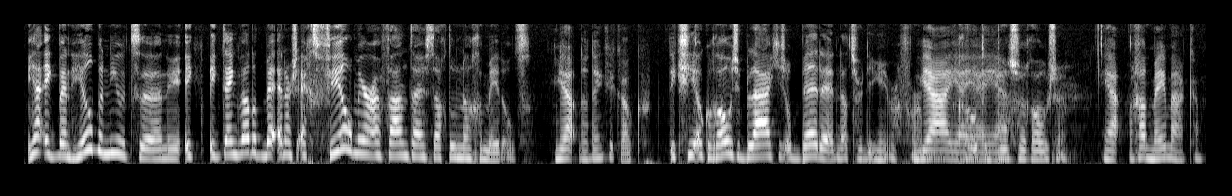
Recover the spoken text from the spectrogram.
Ja, ik ben heel benieuwd eh, nu. Ik, ik denk wel dat BN'ers echt veel meer aan Valentijnsdag doen dan gemiddeld. Ja, dat denk ik ook. Ik zie ook roze blaadjes op bedden en dat soort dingen heel erg voor. Ja, ja, ja, Grote ja. bossen rozen. Ja, we gaan het meemaken.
